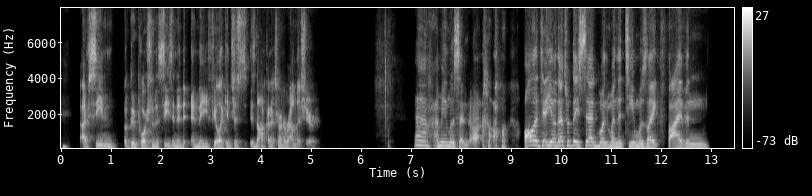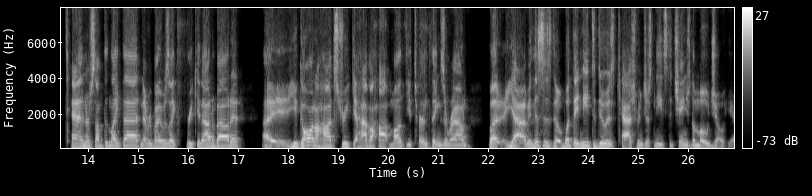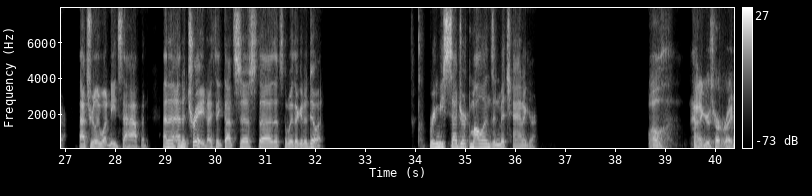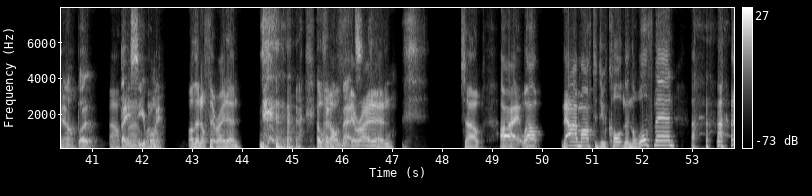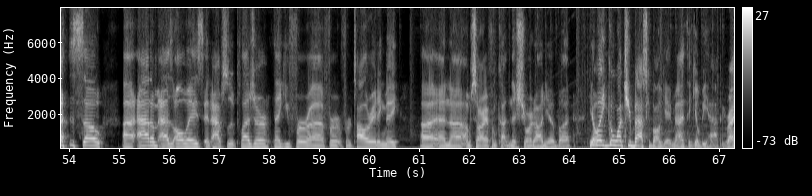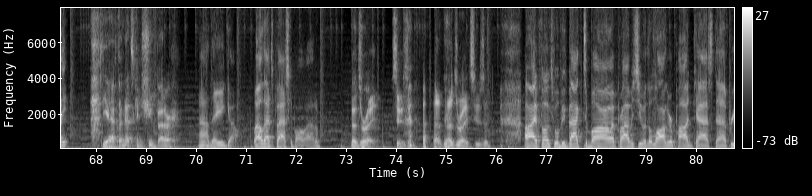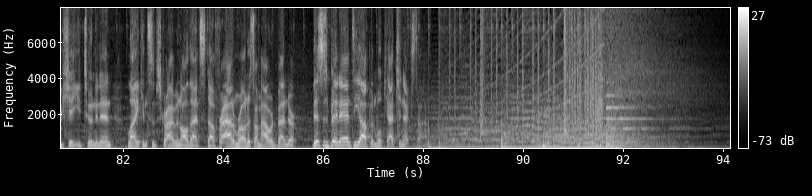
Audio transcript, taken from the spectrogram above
I've seen a good portion of the season and, and they feel like it just is not going to turn around this year. Yeah, I mean, listen, all it you know that's what they said when when the team was like five and ten or something like that, and everybody was like freaking out about it. You go on a hot streak, you have a hot month, you turn things around. But yeah, I mean, this is the, what they need to do. Is Cashman just needs to change the mojo here? That's really what needs to happen. And a, and a trade. I think that's just uh, that's the way they're going to do it. Bring me Cedric Mullins and Mitch Haniger. Well, Haniger's hurt right now, but oh, I see your point. Well, then he'll fit right in. he'll fit on the mat. Fit right in. So, all right. Well, now I'm off to do Colton and the Wolfman. so uh, Adam, as always, an absolute pleasure. Thank you for uh, for for tolerating me. Uh, and uh, I'm sorry if I'm cutting this short on you, but you know what? Go watch your basketball game, man. I think you'll be happy, right? Yeah, if the Nets can shoot better. Ah, there you go. Well, that's basketball, Adam. That's right, Susan. that's right, Susan. All right, folks, we'll be back tomorrow. I promise you with a longer podcast. Uh, appreciate you tuning in like and subscribe and all that stuff. For Adam Ronis, I'm Howard Bender. This has been Ante Up, and we'll catch you next time.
